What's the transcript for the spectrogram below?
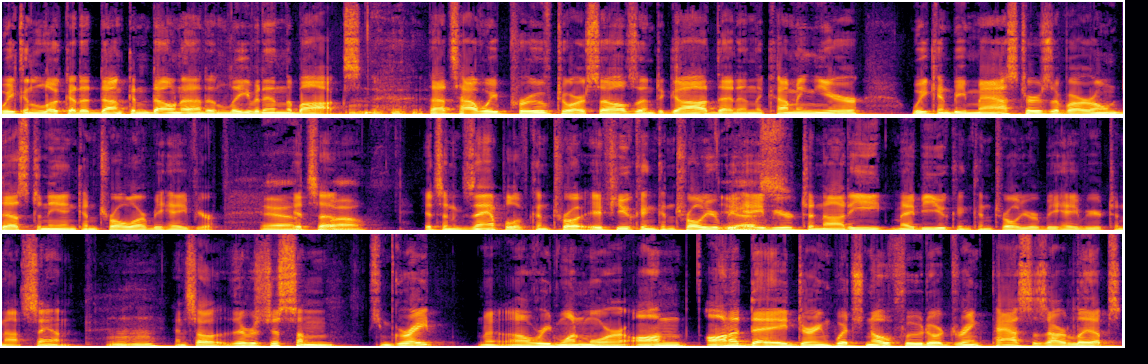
We can look at a Dunkin' Donut and leave it in the box. That's how we prove to ourselves and to God that in the coming year we can be masters of our own destiny and control our behavior. Yeah, It's a wow. it's an example of control. If you can control your Yes. behavior to not eat, maybe you can control your behavior to not sin. Mm-hmm. And so there was just some some great. I'll read one more. On on a day during which no food or drink passes our lips,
